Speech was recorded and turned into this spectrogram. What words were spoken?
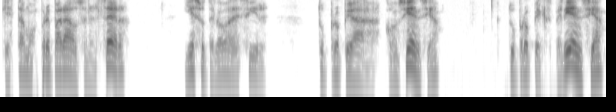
que estamos preparados en el ser, y eso te lo va a decir tu propia conciencia, tu propia experiencia,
